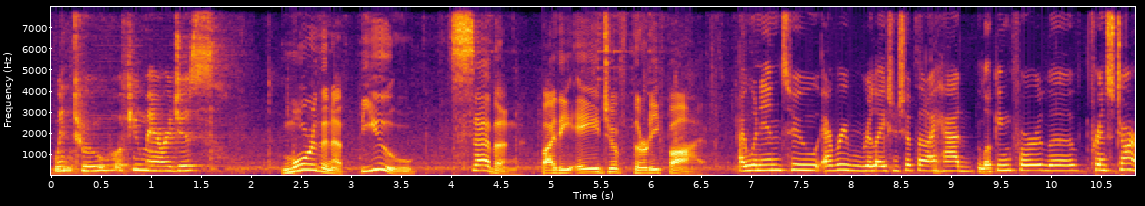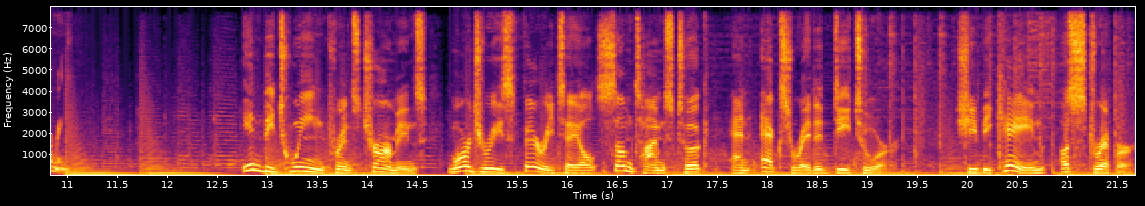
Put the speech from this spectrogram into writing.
went through a few marriages. More than a few, seven by the age of 35. I went into every relationship that I had looking for the Prince Charming. In between Prince Charmings, Marjorie's fairy tale sometimes took an X rated detour. She became a stripper.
